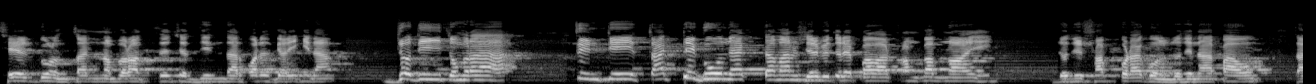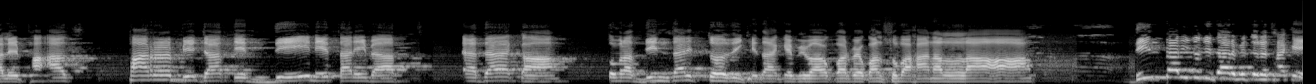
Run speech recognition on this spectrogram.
শেষ গুণ চার নম্বর হচ্ছে সে দিনদার পরেশগারী কিনা। যদি তোমরা তিনটি, চারটি গুণ একটা মানুষের ভিতরে পাওয়া সম্ভব নয়, যদি সবকটা গুণ যদি না পাও, তাহলে ফাজ পারবে জাতি দিনে তারিবাত। এদাকা তোমরা দিনদারিত্ব দিকে তাকে বিবাহ করবে, কোন সুবাহান আল্লাহ দিনদারি যদি তার ভিতরে থাকে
